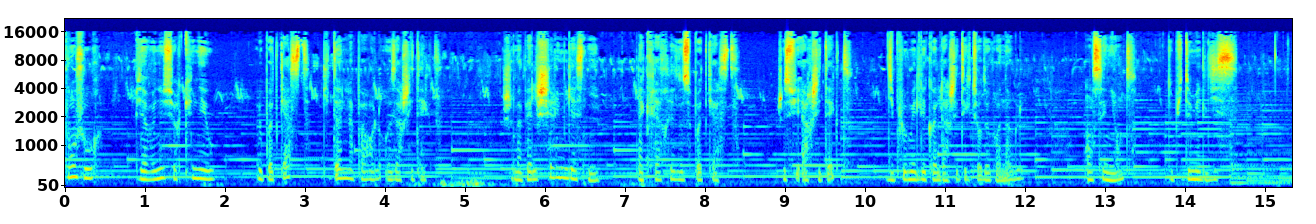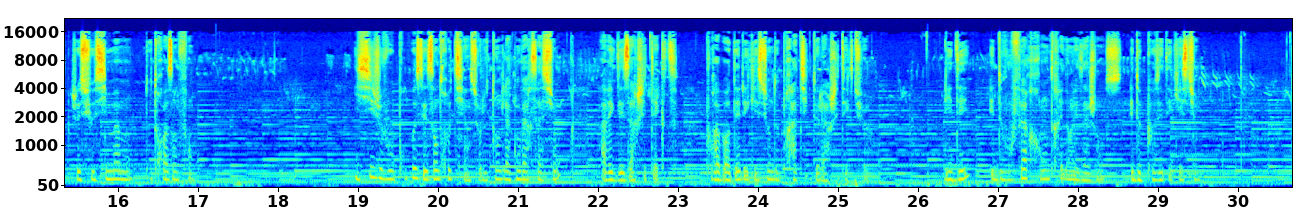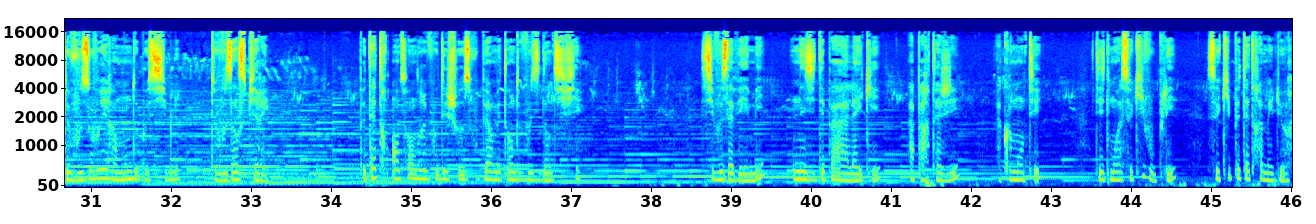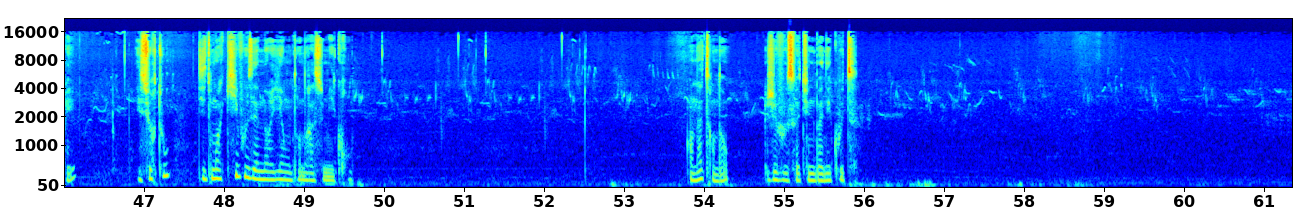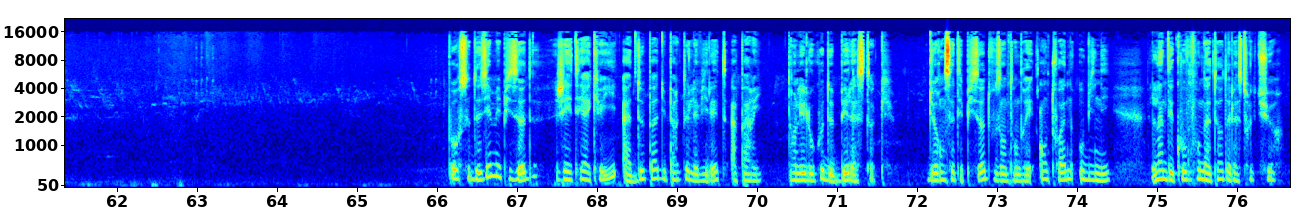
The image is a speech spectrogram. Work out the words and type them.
Bonjour, bienvenue sur Cuneo, le podcast qui donne la parole aux architectes. Je m'appelle Chérine Gasnier, la créatrice de ce podcast. Je suis architecte, diplômée de l'école d'architecture de Grenoble, enseignante depuis 2010. Je suis aussi maman de trois enfants. Ici, je vous propose des entretiens sur le temps de la conversation avec des architectes pour aborder les questions de pratique de l'architecture. L'idée est de vous faire rentrer dans les agences et de poser des questions, de vous ouvrir un monde de possibles, de vous inspirer. Peut-être entendrez-vous des choses vous permettant de vous identifier. Si vous avez aimé, n'hésitez pas à liker, à partager, à commenter. Dites-moi ce qui vous plaît, ce qui peut être amélioré. Et surtout, dites-moi qui vous aimeriez entendre à ce micro. En attendant, je vous souhaite une bonne écoute. Pour ce deuxième épisode, j'ai été accueillie à deux pas du parc de la Villette à Paris, dans les locaux de Bellastock. Durant cet épisode, vous entendrez Antoine Aubinet, l'un des cofondateurs de la structure.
